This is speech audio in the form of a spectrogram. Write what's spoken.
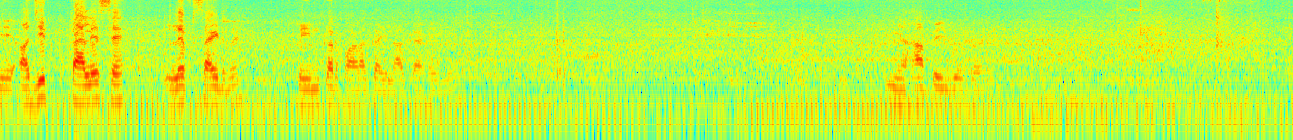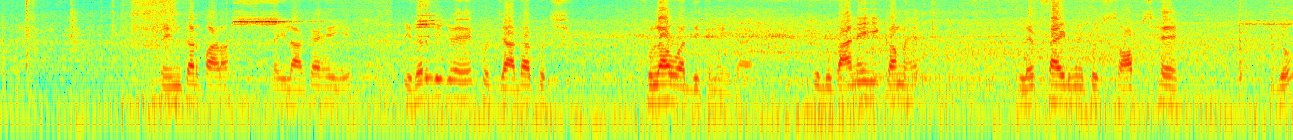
ये अजीत पैलेस है, लेफ़्ट साइड में, भीमकर पाड़ा का इलाका है ये। यहाँ पे जो है, भीमकर पाड़ा का इलाका है ये। इधर भी जो है, कुछ ज़्यादा कुछ खुला हुआ दिख नहीं रहा है कि दुकानें ही कम है, लेफ़्ट साइड में कुछ शॉप्स है। जो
